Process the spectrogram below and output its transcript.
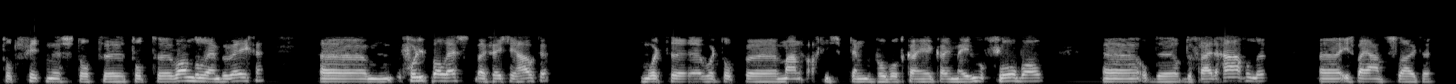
tot fitness, tot, tot wandelen en bewegen. Um, volleyballes bij VC Houten. Wordt, wordt op maandag 18 september bijvoorbeeld kan je, kan je meedoen. Of floorbal op, de, op de vrijdagavonden is bij aan te sluiten.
